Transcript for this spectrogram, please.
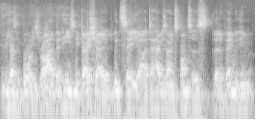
he hasn't bought his ride, but he's negotiated with CDR to have his own sponsors that have been with him.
